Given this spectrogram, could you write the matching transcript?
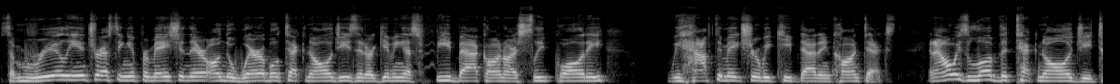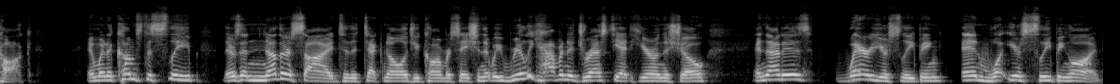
Some really interesting information there on the wearable technologies that are giving us feedback on our sleep quality. We have to make sure we keep that in context. And I always love the technology talk. And when it comes to sleep, there's another side to the technology conversation that we really haven't addressed yet here on the show, and that is where you're sleeping and what you're sleeping on.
